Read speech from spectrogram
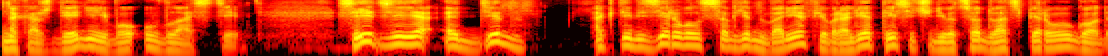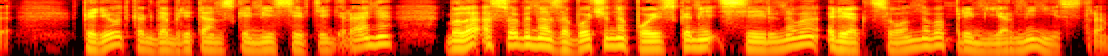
нахождения его у власти. Сиидзия-Эддин активизировался в январе-феврале 1921 года, период, когда британская миссия в Тегеране была особенно озабочена поисками сильного реакционного премьер-министра.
